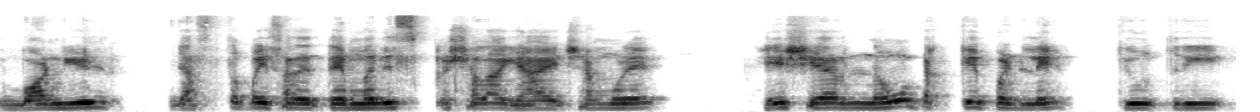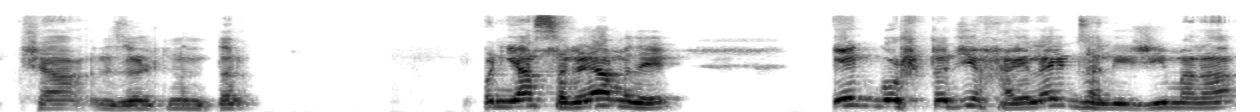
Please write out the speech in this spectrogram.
बॉन्ड यील्ड जास्त पैसा देते. मग रिस्क कशाला घ्या? याच्यामुळे हे शेअर नऊ टक्के पडले क्यू थ्रीच्या रिझल्ट नंतर. पण या सगळ्यामध्ये एक गोष्ट जी हायलाईट झाली जी मला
